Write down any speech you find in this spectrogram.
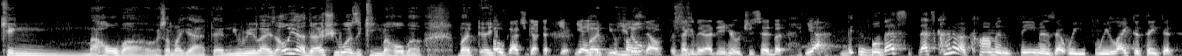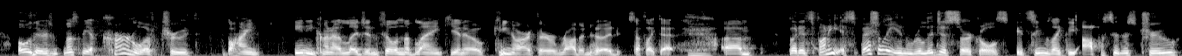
King Mahoba or something like that, and you realize, oh yeah, there actually was a King Mahoba, but uh, Oh, gotcha, gotcha. Yeah, yeah But, you, you you fuzzed know- out for a second there. I didn't hear what you said, but yeah. th- well, that's that's kind of a common theme is that we we like to think that oh, there must be a kernel of truth behind any kind of legend, fill in the blank. You know, King Arthur, Robin Hood, stuff like that. Um, but it's funny, especially in religious circles, it seems like the opposite is true.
